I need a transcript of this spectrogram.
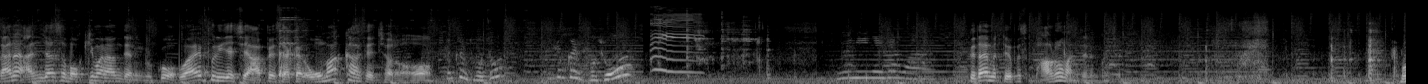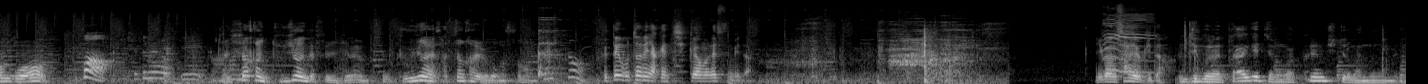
나는 앉아서 먹기만 하면 되는 거고 와이프는 이제 제 앞에서 약간 오마카세처럼 생크림 더 줘? 생크림 더 줘? 눈이 내려와. 그 다음에 또 옆에서 바로 만드는 거죠. 망고 오빠 제대로 해야지. 시작한 2시간 됐어 이제 지금 2시간에 4,000칼로리 먹었어 했어. 그때부터는 약간 직감을 했습니다. 이건 사육이다. 이 친구는 딸기잼과 크림치즈로 만든 겁니다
